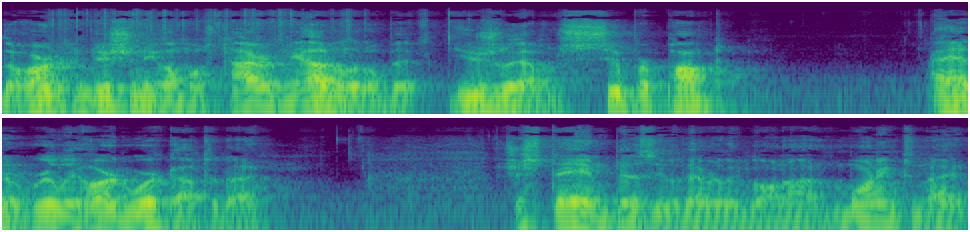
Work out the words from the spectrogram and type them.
The hard conditioning almost tired me out a little bit. Usually I'm super pumped. I had a really hard workout today just staying busy with everything going on. Morning to night.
